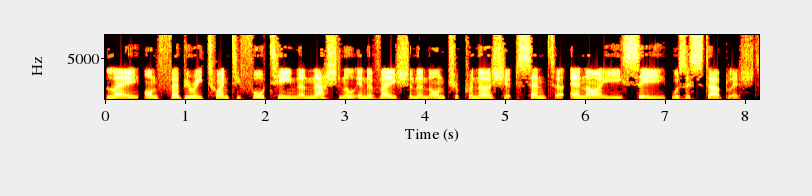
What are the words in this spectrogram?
LEI on February 2014 a National Innovation and Entrepreneurship Center NIEC was established.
